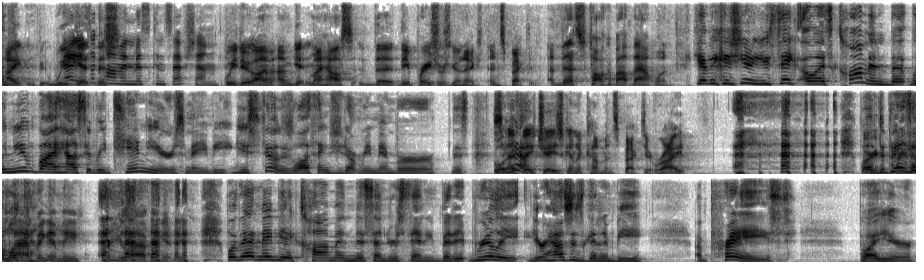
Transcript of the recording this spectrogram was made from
know. I we That get is a this. common misconception. We do. I'm, I'm getting my house. The the appraiser is going to inspect it. Uh, Let's talk about that one. Yeah, because you know you think, oh, it's common, but when you buy a house every ten years, maybe you still there's a lot of things you don't remember. Or this, Well, so, yeah. FHA's going to come inspect it, right? well, Are- it depends are on you what. laughing at me? Are you laughing at me? Well, that may be a common misunderstanding, but it really your house is going to be appraised by your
